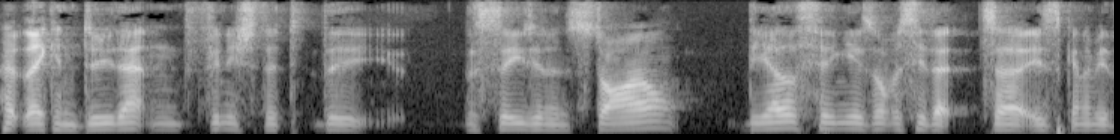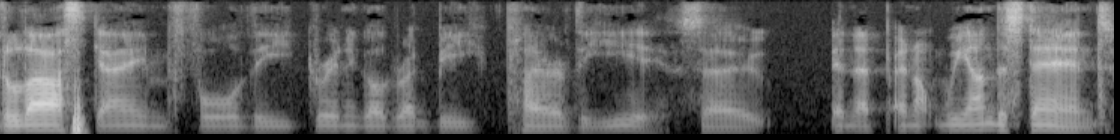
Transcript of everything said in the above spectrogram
hope they can do that and finish the the, the season in style. The other thing is obviously that uh, is going to be the last game for the Green and Gold Rugby Player of the Year. So and and we understand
